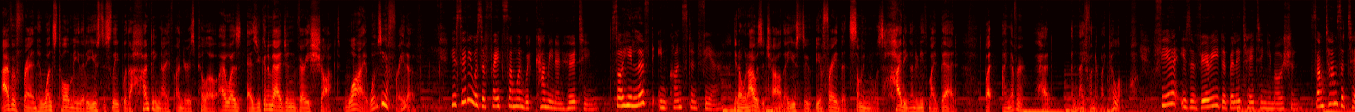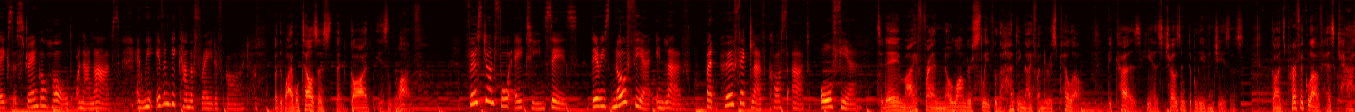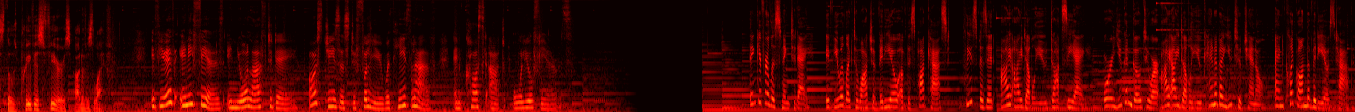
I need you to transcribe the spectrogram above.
I have a friend who once told me that he used to sleep with a hunting knife under his pillow. I was, as you can imagine, very shocked. Why? What was he afraid of? He said he was afraid someone would come in and hurt him. So he lived in constant fear. You know, when I was a child, I used to be afraid that someone was hiding underneath my bed, but I never had a knife under my pillow. Fear is a very debilitating emotion. Sometimes it takes a stranglehold on our lives, and we even become afraid of God. But the Bible tells us that God is love. 1 John 4:18 says, "There is no fear in love, but perfect love casts out all fear." Today, my friend no longer sleeps with a hunting knife under his pillow because he has chosen to believe in Jesus. God's perfect love has cast those previous fears out of his life. If you have any fears in your life today, ask Jesus to fill you with his love and cast out all your fears. Thank you for listening today. If you would like to watch a video of this podcast, please visit iiw.ca or you can go to our IIW Canada YouTube channel and click on the Videos tab.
